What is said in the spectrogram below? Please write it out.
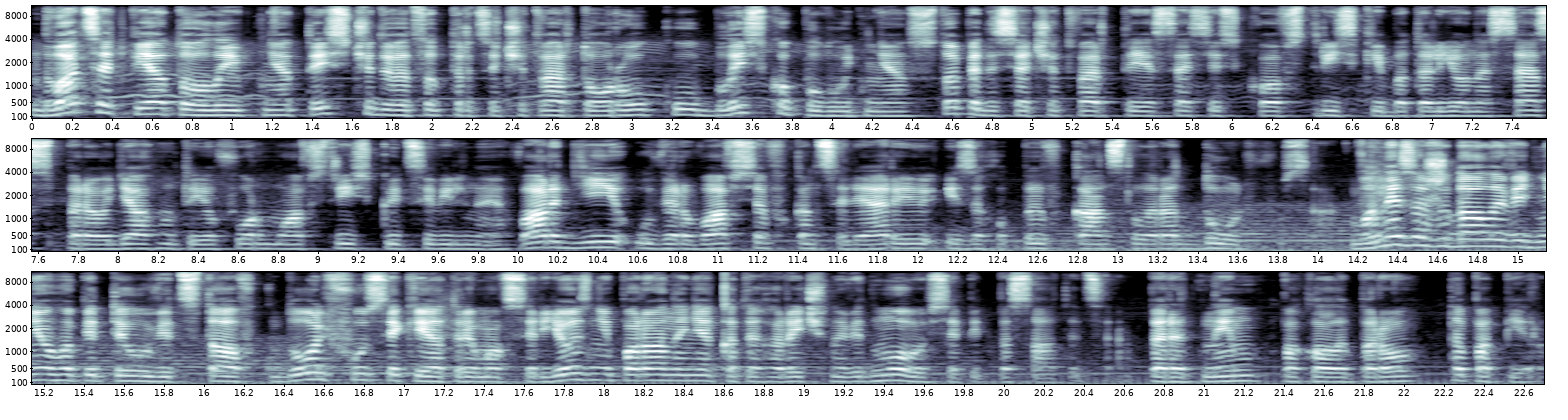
25 липня 1934 року, близько полудня, 154-й есесівсько-австрійський батальйон СС, переодягнутий у форму австрійської цивільної гвардії, увірвався в канцелярію і захопив канцлера Дольфуса. Вони зажадали від нього піти у відставку. Дольфус, який отримав серйозні поранення, категорично відмовився підписати це. Перед ним поклали перо та папір,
